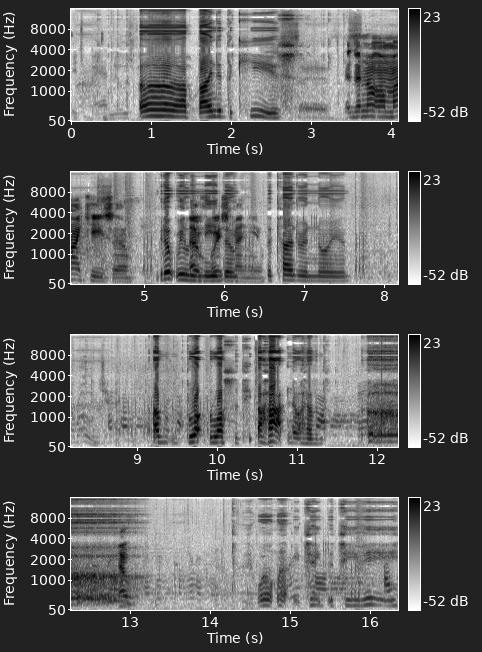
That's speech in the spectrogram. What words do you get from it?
It's bad news for Oh, I binded the keys. They're not on my keys though. We don't really Oh, need them. menu. They're annoying. The road, Jack. I've blo- lost the T- Aha! No, I haven't. No. It won't let me take the TV.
